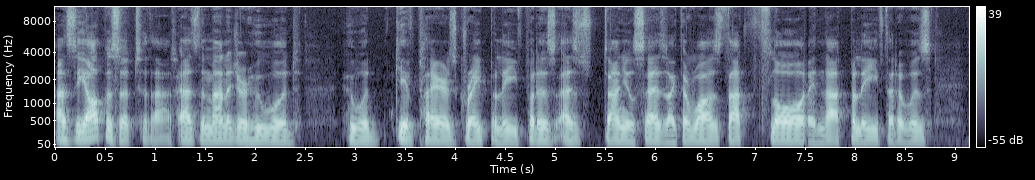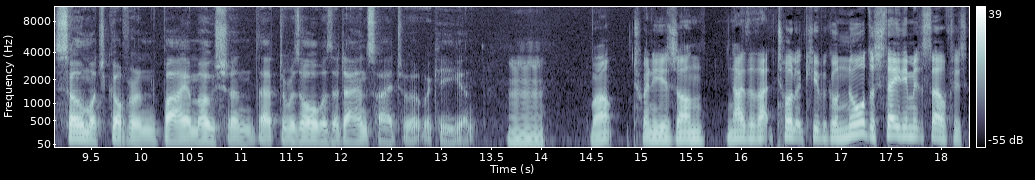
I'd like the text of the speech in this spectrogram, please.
as the opposite to that, as the manager who would who would give players great belief. But as, as Daniel says, like there was that flaw in that belief that it was so much governed by emotion that there was always a downside to it with Keegan. Mm. Well, 20 years on, neither that toilet cubicle nor the stadium itself is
